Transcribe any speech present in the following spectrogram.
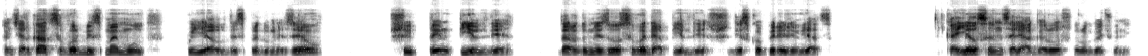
Încercați să vorbiți mai mult cu el despre Dumnezeu și prin pilde, dar Dumnezeu să vă dea pilde și descoperiri în viață. Ca el să înțeleagă rostul rugăciunii.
